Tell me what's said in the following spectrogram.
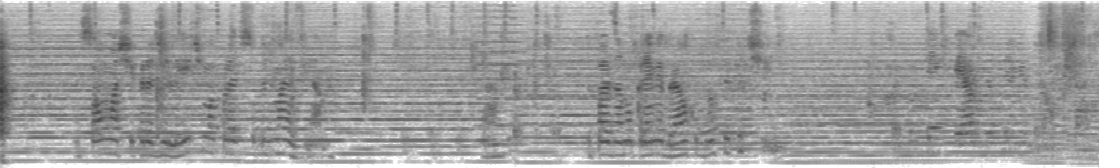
É só uma xícara de leite e uma colher de sopa de maisena. Fazendo o creme branco do fettuccine. Eu tempero meu creme branco, tá?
